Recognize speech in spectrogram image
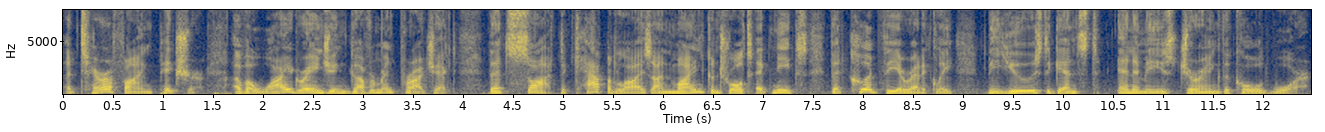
a terrifying picture of a wide ranging government project that sought to capitalize on mind control techniques that could theoretically be used against enemies during the Cold War.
